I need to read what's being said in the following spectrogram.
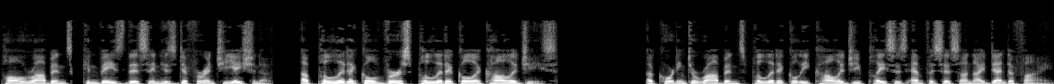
Paul Robbins, conveys this in his differentiation of a political versus political ecologies. According to Robbins political ecology places emphasis on identifying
